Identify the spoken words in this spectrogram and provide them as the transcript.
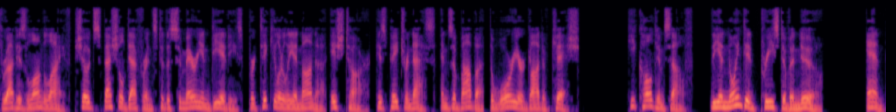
throughout his long life, showed special deference to the Sumerian deities, particularly Inanna Ishtar, his patroness, and Zababa, the warrior god of Kish. He called himself, "...the anointed priest of Anu", and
